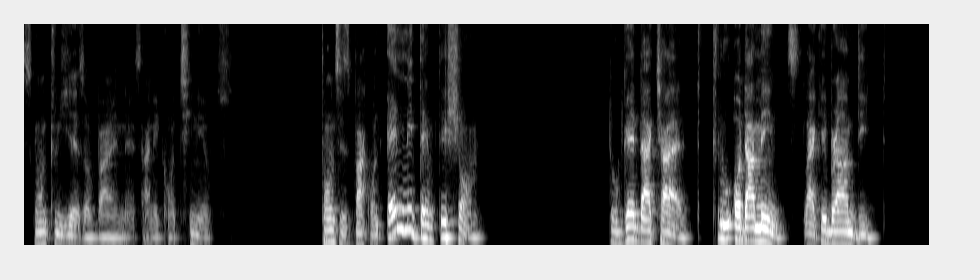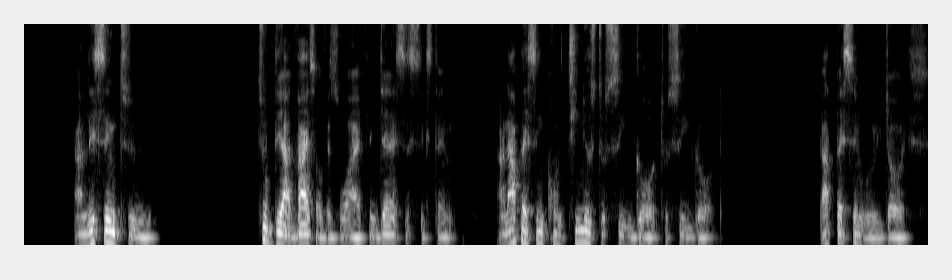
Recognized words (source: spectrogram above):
has gone through years of barrenness and he continues, turns his back on any temptation to get that child through other means, like Abraham did, and listen to, took the advice of his wife in Genesis 16, and that person continues to seek God, to seek God, that person will rejoice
